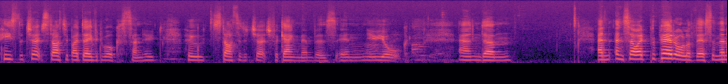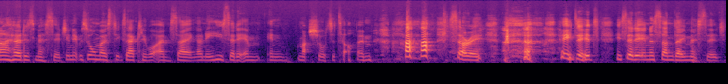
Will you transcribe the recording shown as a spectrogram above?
He's the church started by David Wilkerson, who who started a church for gang members in New York, and. Um, and, and so I'd prepared all of this, and then I heard his message, and it was almost exactly what I'm saying, only he said it in, in much shorter time. Sorry. he did. He said it in a Sunday message.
